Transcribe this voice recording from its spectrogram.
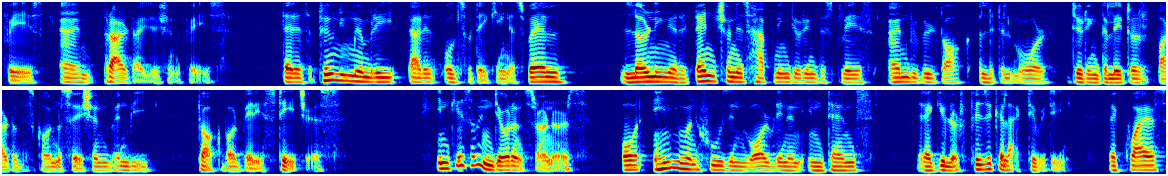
phase and prioritization phase. There is a pruning memory that is also taking as well. Learning and retention is happening during this place and we will talk a little more during the later part of this conversation when we talk about various stages. In case of endurance runners or anyone who's involved in an intense regular physical activity requires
